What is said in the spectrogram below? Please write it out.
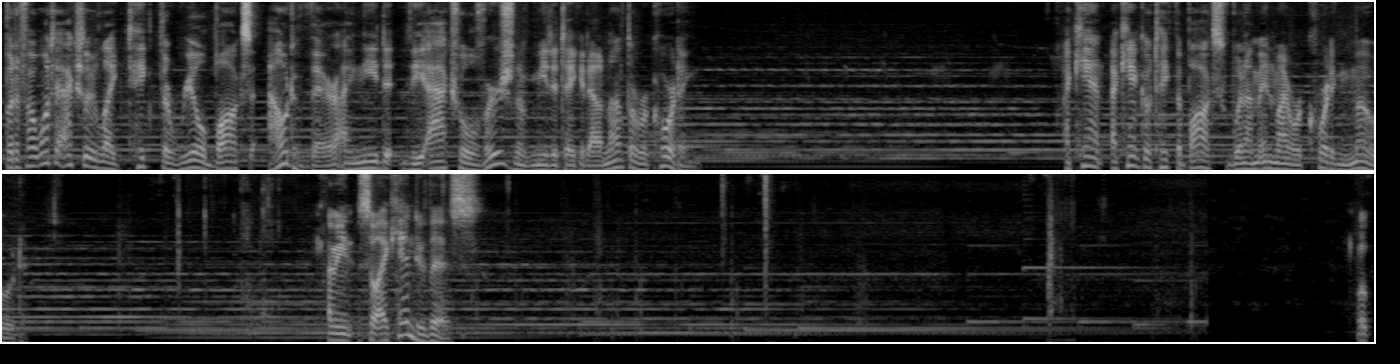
But if I want to actually, like, take the real box out of there, I need the actual version of me to take it out, not the recording. I can't, I can't go take the box when I'm in my recording mode. I mean, so I can do this. Whoop.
